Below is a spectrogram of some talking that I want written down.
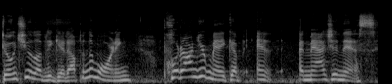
don't you love to get up in the morning, put on your makeup, and imagine this.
